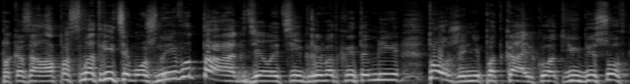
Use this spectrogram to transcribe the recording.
показал, а посмотрите, можно и вот так делать игры в открытом мире, тоже не под кальку от Ubisoft.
